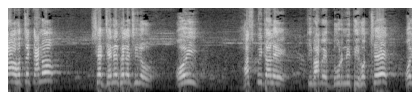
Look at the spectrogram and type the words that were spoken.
নেওয়া হচ্ছে। কেন? সে জেনে ফেলেছিল ওই হসপিটালে কীভাবে দুর্নীতি হচ্ছে, ওই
